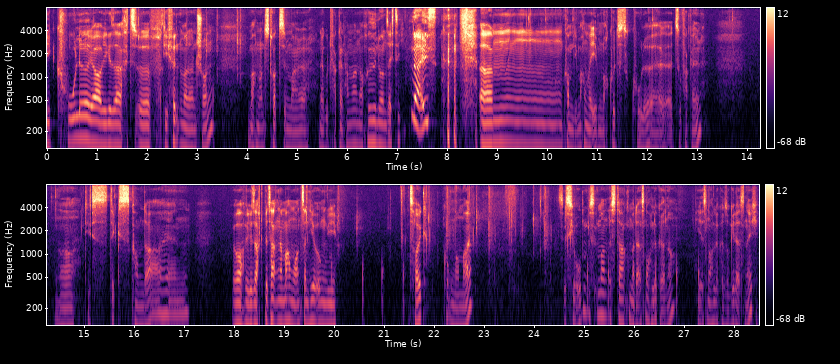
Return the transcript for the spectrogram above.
Die Kohle, ja, wie gesagt, äh, die finden wir dann schon. Machen uns trotzdem mal, na gut, Fackeln haben wir noch, 69, nice! ähm, komm, die machen wir eben noch kurz zu Kohle, äh, zu Fackeln. So, die Sticks kommen dahin. Ja, wie gesagt, Spitzhacken, dann machen wir uns dann hier irgendwie Zeug. Gucken wir mal. Es ist hier oben, ist immer, ist da, guck mal, da ist noch Lücke, ne? Hier ist noch Lücke, so geht das nicht.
